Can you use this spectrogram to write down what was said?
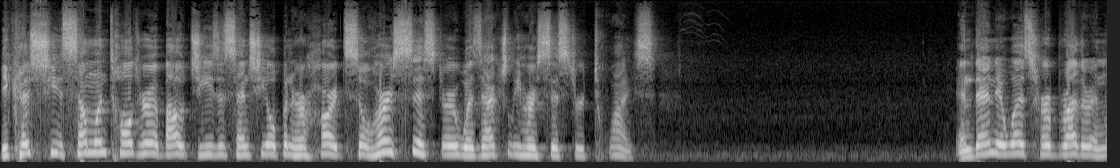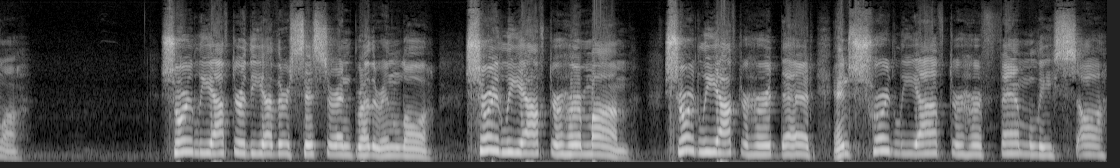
because she someone told her about Jesus and she opened her heart. So her sister was actually her sister twice. And then it was her brother-in-law. Shortly after the other sister and brother-in-law, shortly after her mom, shortly after her dad, and shortly after her family saw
